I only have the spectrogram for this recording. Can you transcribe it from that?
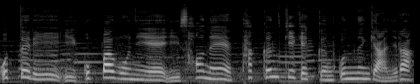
꽃들이 이 꽃바구니에 이 선에 탁 끊기게끔 꽂는 게 아니라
